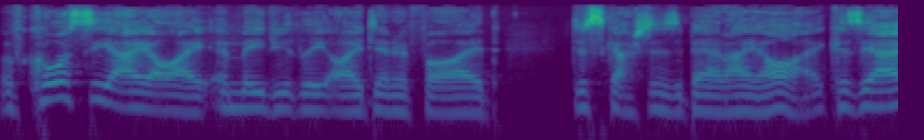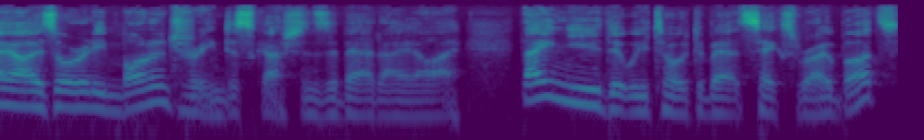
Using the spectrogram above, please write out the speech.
Of course, the AI immediately identified discussions about AI because the AI is already monitoring discussions about AI. They knew that we talked about sex robots.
